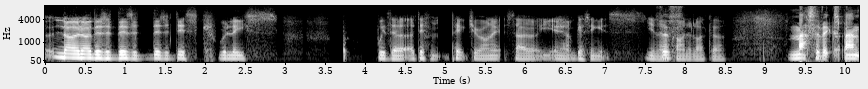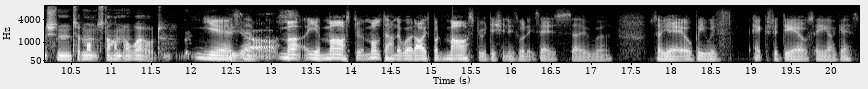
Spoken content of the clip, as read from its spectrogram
no, no. There's a there's a there's a disc release with a, a different picture on it. So yeah, I'm guessing it's you know Says- kind of like a massive expansion to Monster Hunter World? yeah, it's, uh, ma- yeah. Master Monster Hunter World Iceborne Master Edition is what it says. So uh, so yeah, it'll be with extra DLC, I guess.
